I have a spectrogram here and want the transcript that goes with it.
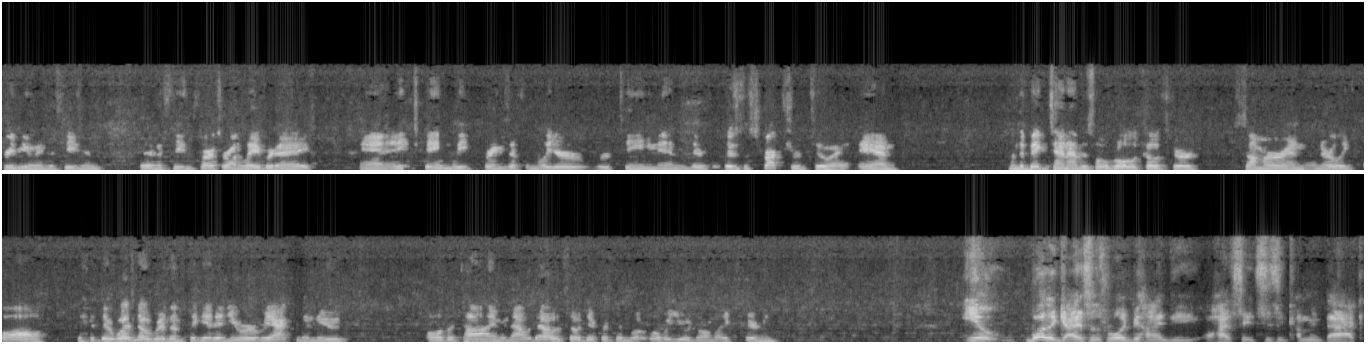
previewing the season. And then the season starts around Labor Day, and each game week brings a familiar routine, and there's there's a structure to it. And when the Big Ten have this whole roller coaster summer and, and early fall, there was no rhythm to get, and you were reacting to news all the time, and that that was so different than what, what you would normally experience. You know, one of the guys that was really behind the Ohio State season coming back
